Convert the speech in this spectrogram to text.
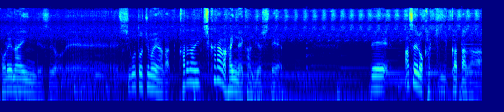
取れないんですよね。仕事中もなんか体に力が入んない感じがして、で、汗のかき方が、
